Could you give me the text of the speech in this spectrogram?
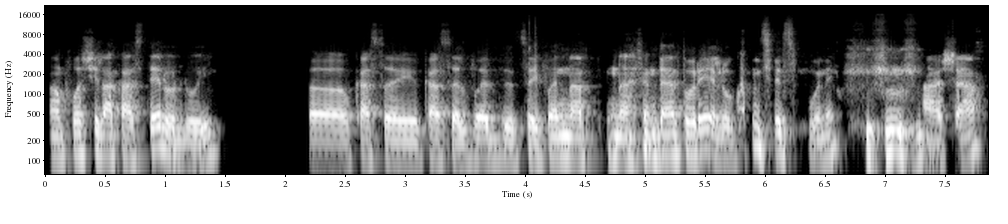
am fost și la castelul lui, uh, ca, să, ca să-l văd, să-i văd nat, nat, naturelul, cum se spune. Așa.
